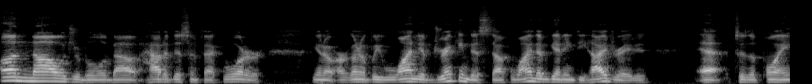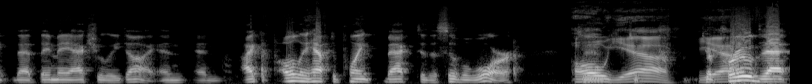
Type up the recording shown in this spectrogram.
unknowledgeable about how to disinfect water, you know, are going to be winding up drinking this stuff, wind up getting dehydrated at, to the point that they may actually die. And and I only have to point back to the Civil War Oh to, yeah, to, yeah. prove that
